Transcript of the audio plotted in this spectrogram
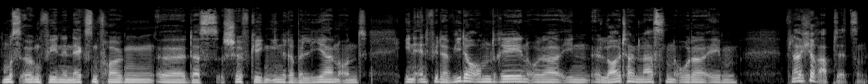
muss irgendwie in den nächsten Folgen äh, das Schiff gegen ihn rebellieren und ihn entweder wieder umdrehen oder ihn äh, läutern lassen oder eben vielleicht auch absetzen.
